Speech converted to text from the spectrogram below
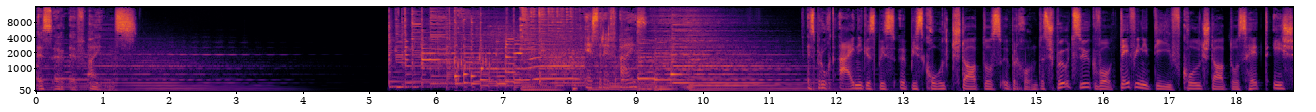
SRF 1. SRF 1 es braucht einiges, bis etwas Kultstatus überkommt. Das Spielzeug, das definitiv Kultstatus hat, ist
